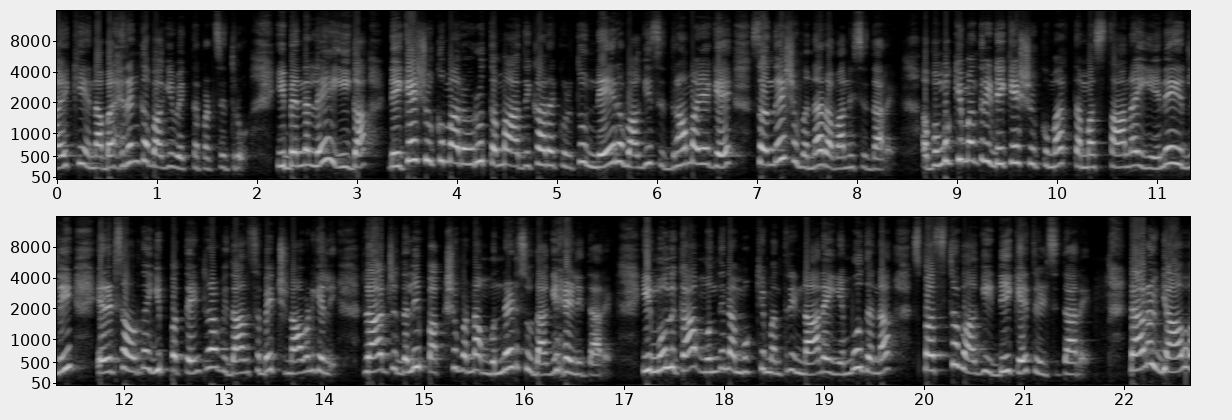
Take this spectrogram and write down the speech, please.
ಬಯಕೆಯನ್ನ ಬಹಿರಂಗವಾಗಿ ವ್ಯಕ್ತಪಡಿಸಿದ್ರು. ಈ ಬೆನ್ನಲ್ಲೇ ಈಗ ಡಿ ಕೆ ಶಿವಕುಮಾರ್ ಅವರು ತಮ್ಮ ಅಧಿಕಾರ ಕುರಿತು ನೇರವಾಗಿ ಸಿದ್ದರಾಮಯ್ಯಗೆ ಸಂದೇಶವನ್ನ ರವಾನಿಸಿದ್ದಾರೆ. ಉಪಮುಖ್ಯಮಂತ್ರಿ ಡಿ ಕೆ ಶಿವಕುಮಾರ್ ತಮ್ಮ ಸ್ಥಾನ ಏನೇ ಇರಲಿ ಎರಡ್ ಸಾವಿರದ ಇಪ್ಪತ್ತೆಂಟರ ವಿಧಾನಸಭೆ ಚುನಾವಣೆಯಲ್ಲಿ ರಾಜ್ಯದಲ್ಲಿ ಪಕ್ಷವನ್ನ ಮುನ್ನಡೆಸುವುದಾಗಿ ಹೇಳಿದ್ದಾರೆ. ಈ ಮೂಲಕ ಮುಂದಿನ ಮುಖ್ಯಮಂತ್ರಿ ನಾನೇ ಎಂಬುದನ್ನ ಸ್ಪಷ್ಟವಾಗಿ ಡಿಕೆ ತಿಳಿಸಿದ್ದಾರೆ. ನಾನು ಯಾವ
